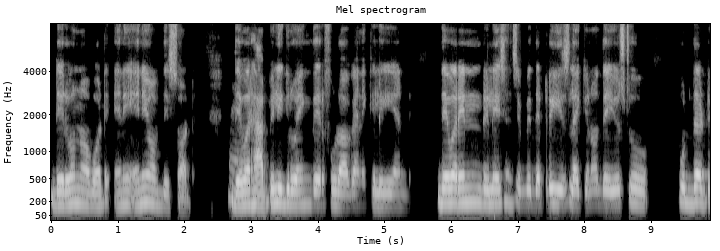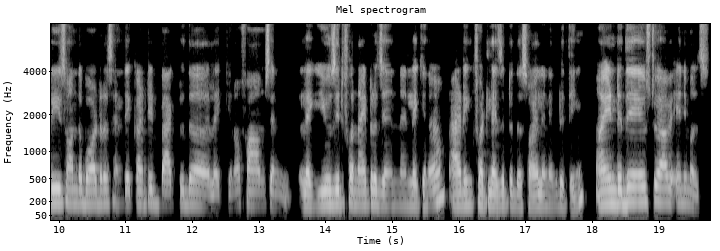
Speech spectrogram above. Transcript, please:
they don't know about any any of this sort. They hmm. were happily growing their food organically and they were in relationship with the trees. Like you know they used to put the trees on the borders and they cut it back to the like you know farms and like use it for nitrogen and like you know adding fertilizer to the soil and everything. And they used to have animals.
